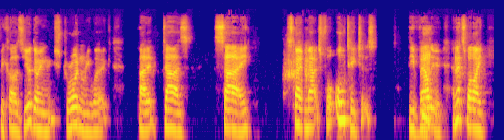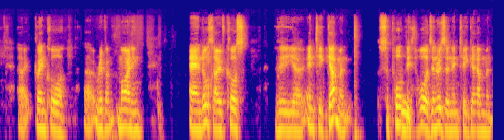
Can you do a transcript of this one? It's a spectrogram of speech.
because you're doing extraordinary work, but it does say so much for all teachers, the hmm. value. And that's why uh, Glencore uh, River Mining and also, of course, the uh, NT government support mm. these awards. And there is an NT government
